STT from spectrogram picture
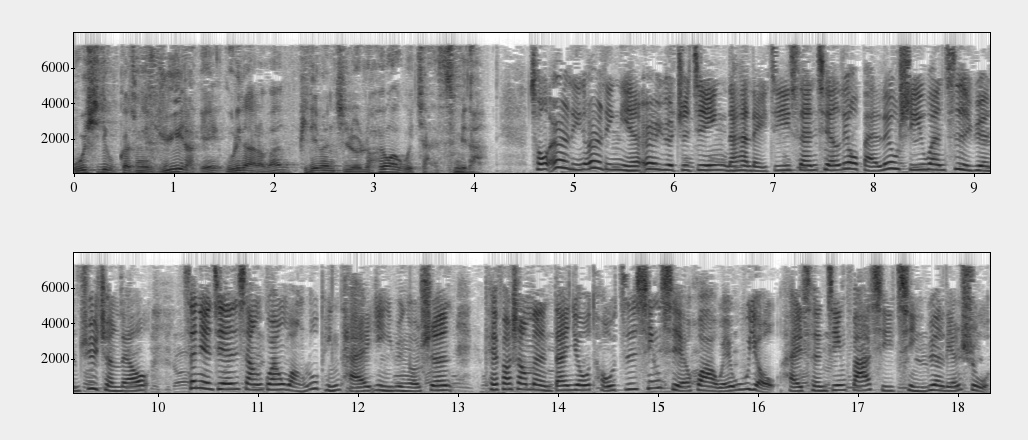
OECD 국가 중에 유일하게 우리나라만 비대면 진료를 허용하고 있지 않습니다. 从二零二零年二月至今，南韩累积三千六百六十一万次远距诊疗。三年间，相关网络平台应运而生。开发商们担忧投资心血化为乌有，还曾经发起请愿联署。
